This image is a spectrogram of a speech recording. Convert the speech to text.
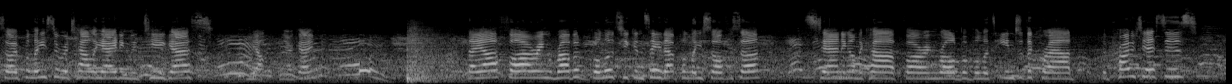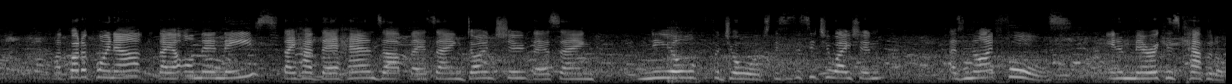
So police are retaliating with tear gas. Yep, you okay? They are firing rubber bullets. You can see that police officer standing on the car firing rubber bullets into the crowd. The protesters, I've got to point out, they are on their knees. They have their hands up. They are saying, don't shoot. They are saying, kneel for George. This is the situation as night falls in America's capital.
